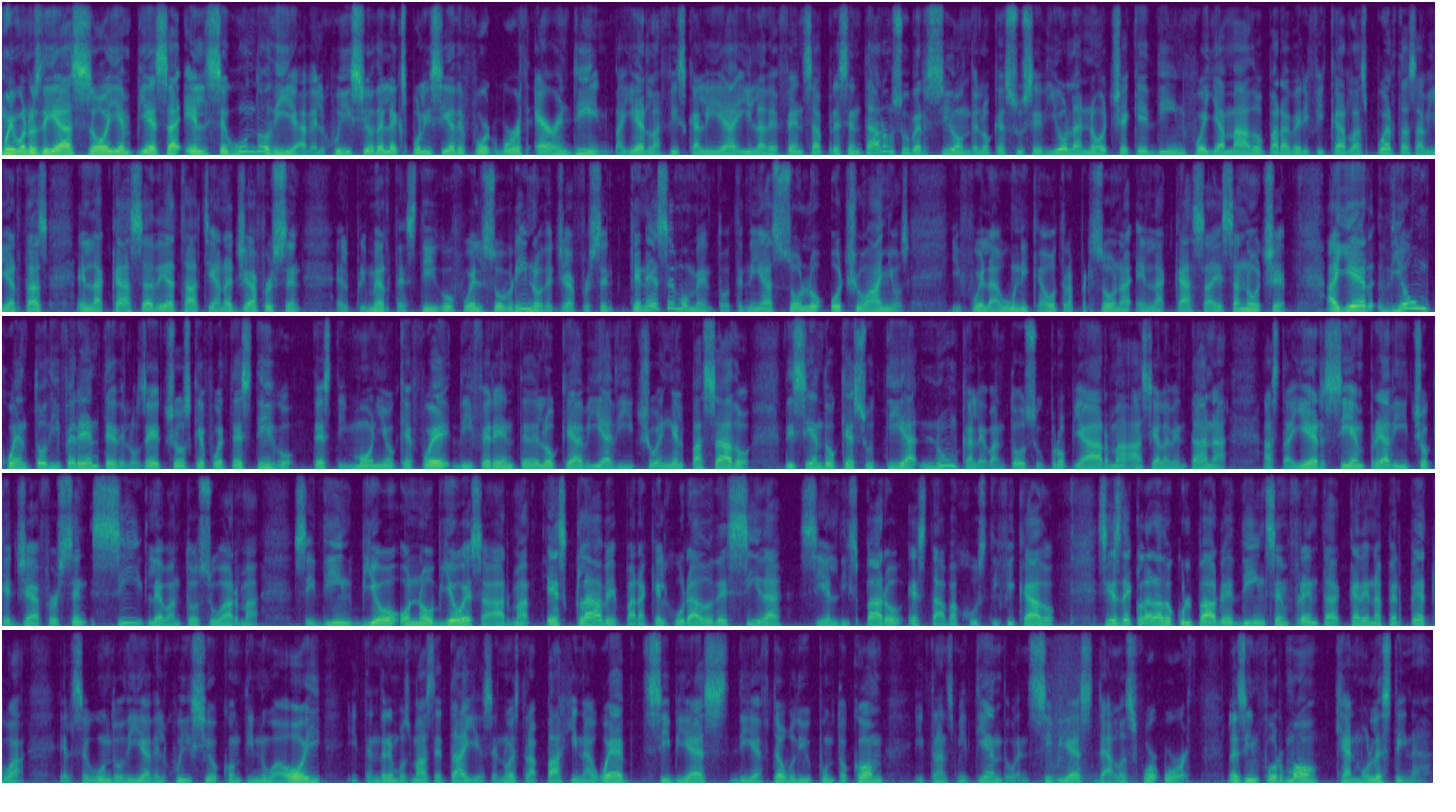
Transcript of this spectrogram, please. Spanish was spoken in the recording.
Muy buenos días. Hoy empieza el segundo día del juicio del ex policía de Fort Worth, Aaron Dean. Ayer la fiscalía y la defensa presentaron su versión de lo que sucedió la noche que Dean fue llamado para verificar las puertas abiertas en la casa de Tatiana Jefferson. El primer testigo fue el sobrino de Jefferson, que en ese momento tenía solo ocho años y fue la única otra persona en la casa esa noche. Ayer dio un cuento diferente de los hechos que fue testigo, testimonio que fue diferente de lo que había dicho en el pasado diciendo que su tía nunca levantó su propia arma hacia la ventana. Hasta ayer siempre ha dicho que Jefferson sí levantó su arma. Si Dean vio o no vio esa arma es clave para que el jurado decida si el disparo estaba justificado. Si es declarado culpable, Dean se enfrenta a cadena perpetua. El segundo día del juicio continúa hoy y tendremos más detalles en nuestra página web cbsdfw.com y transmitiendo en CBS Dallas Fort Worth. Les informó Ken Molestina.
